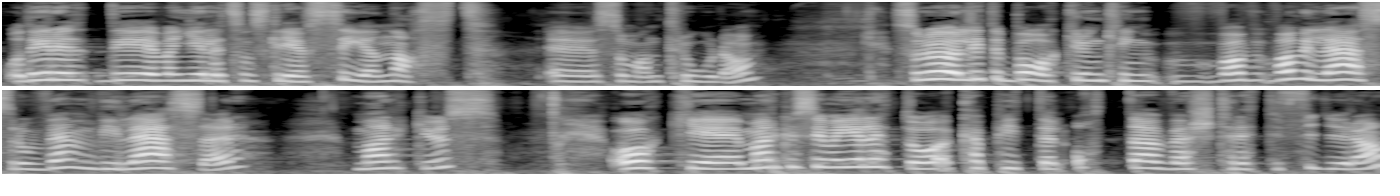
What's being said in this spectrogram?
Och det är det, evangeliet som skrevs senast, eh, som man tror. Då. Så då har jag lite bakgrund kring vad, vad, vi läser och vem vi läser. Markus. Och Markus evangeliet då, kapitel 8, vers 34.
